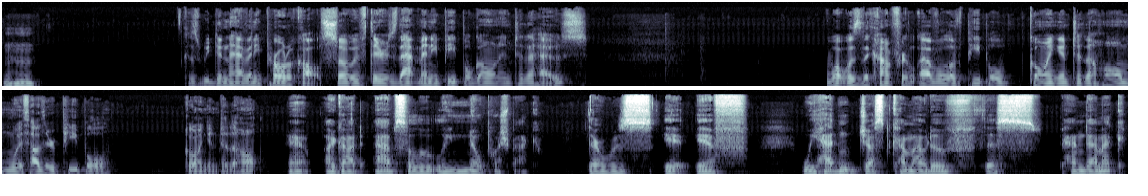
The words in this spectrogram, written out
because mm-hmm. we didn't have any protocols. So if there's that many people going into the house, what was the comfort level of people going into the home with other people going into the home? Yeah, I got absolutely no pushback. There was, if we hadn't just come out of this pandemic,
